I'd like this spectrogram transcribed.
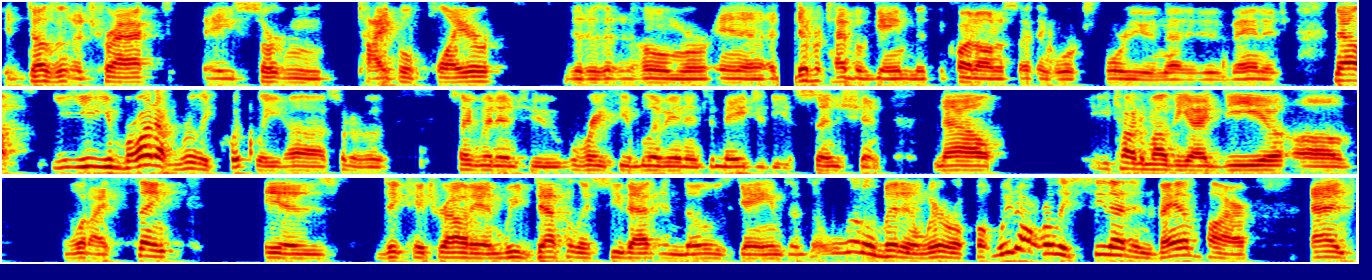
it doesn't attract a certain type of player that is at home or in a, a different type of game that, quite honestly, I think works for you and that an advantage. Now, you, you brought up really quickly, uh, sort of a segment into Wraith the Oblivion into Mage of the Ascension. Now, you talked about the idea of what I think is dictatoriality, and we definitely see that in those games, and a little bit in Werewolf, but we don't really see that in Vampire. And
